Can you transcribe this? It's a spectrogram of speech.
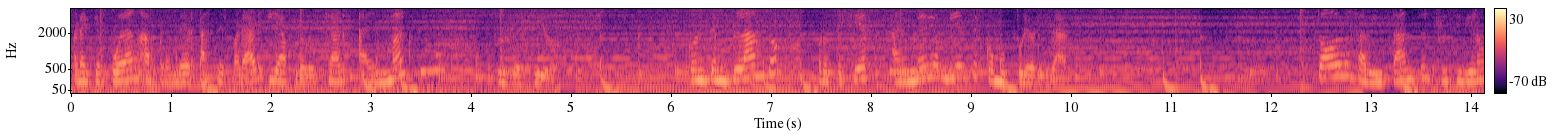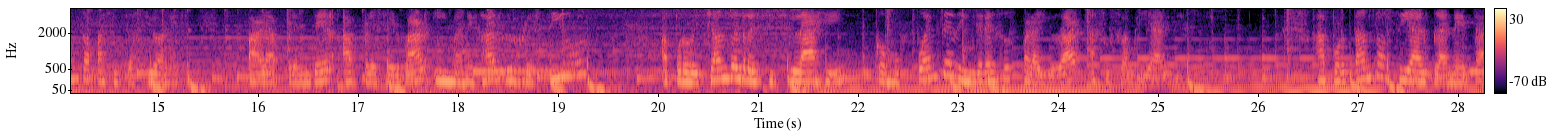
para que puedan aprender a separar y aprovechar al máximo sus residuos, contemplando proteger al medio ambiente como prioridad. Todos los habitantes recibieron capacitaciones para aprender a preservar y manejar los residuos, aprovechando el reciclaje como fuente de ingresos para ayudar a sus familiares aportando así al planeta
